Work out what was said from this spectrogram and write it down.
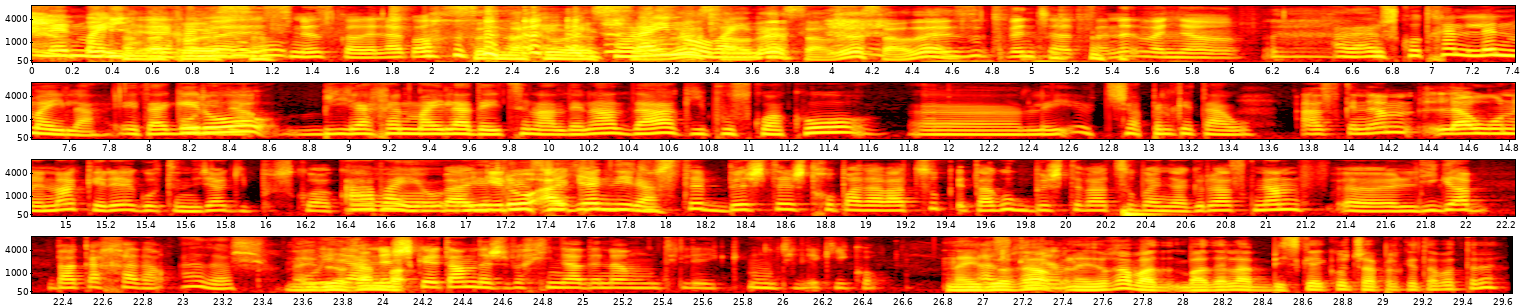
Lehen. Zendako eh, ez. bai, zinezkoa delako. Zendako ez, Ez oraino, zaude, baina. zaude, zaude, Ez dut pentsatzen, eh? baina... Ara, Euskotren lehen maila. Eta gero, bigarren maila deitzen aldena, da Gipuzkoako uh, le, txapelketa hau. Azkenean, lau honenak ere egoten dira Gipuzkoako. Ah, bai, horiek gero haiek dituzte beste estropada batzuk, eta guk beste batzuk, baina gero azkenean eh, liga bakaja da. Ados. Hori da, ba- nesketan desberdina dena mutilek, mutilekiko. Nahi duga, Azkenean. nahi duga bad- badela bizkaiko txapelketa bat ere?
